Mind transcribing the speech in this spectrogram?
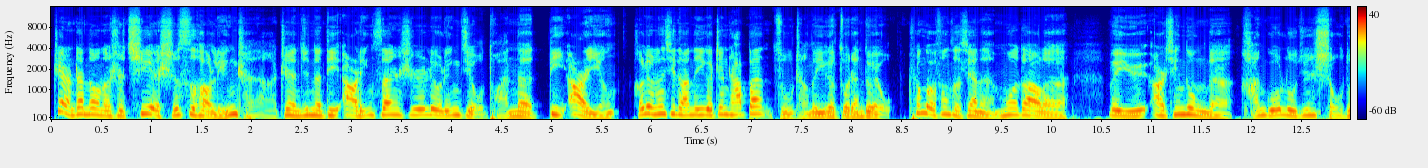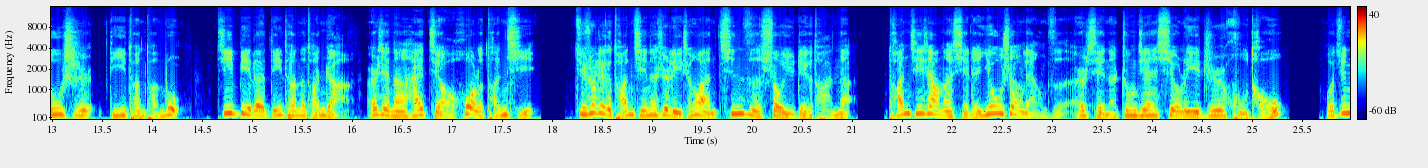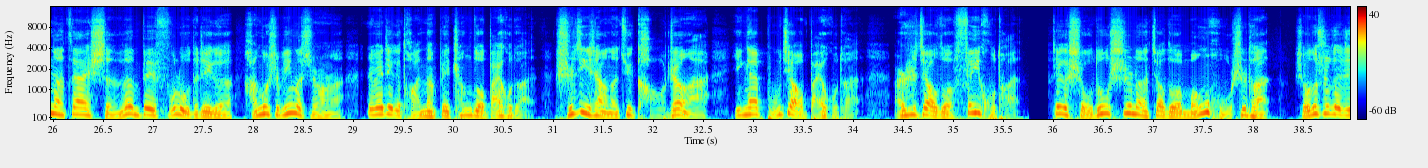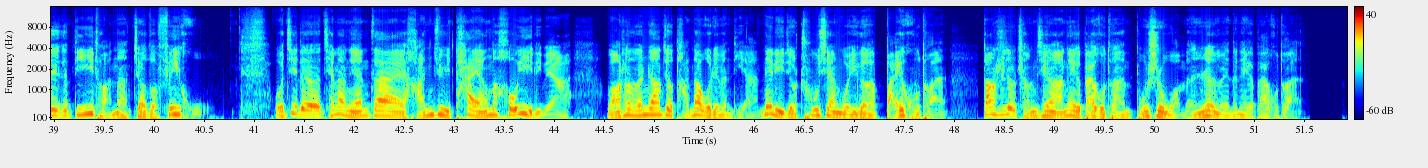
这场战斗呢是七月十四号凌晨啊，志愿军的第二零三师六零九团的第二营和六零七团的一个侦察班组成的一个作战队伍，穿过封锁线呢，摸到了位于二清洞的韩国陆军首都师第一团团部，击毙了敌团的团长，而且呢还缴获了团旗。据说这个团旗呢是李承晚亲自授予这个团的。团旗上呢写着“优胜”两字，而且呢中间绣了一只虎头。我军呢在审问被俘虏的这个韩国士兵的时候呢，认为这个团呢被称作“白虎团”。实际上呢，据考证啊，应该不叫“白虎团”，而是叫做“飞虎团”。这个首都师呢叫做“猛虎师团”，首都师的这个第一团呢叫做“飞虎”。我记得前两年在韩剧《太阳的后裔》里边啊，网上的文章就谈到过这问题啊，那里就出现过一个“白虎团”。当时就澄清啊，那个白虎团不是我们认为的那个白虎团。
